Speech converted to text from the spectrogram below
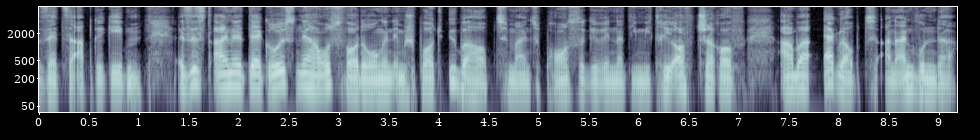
Sätze abgegeben. Es ist eine der größten Herausforderungen im Sport überhaupt, meint Bronzegewinner Dimitri Ovtcharov, aber er glaubt an ein Wunder.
